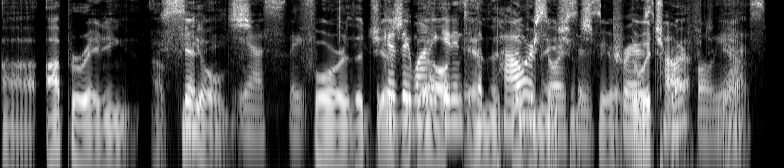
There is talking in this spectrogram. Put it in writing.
uh, operating uh, So- fields yes, they, for the Jezebel because they want to get into the, power sources. spirit, Prayer is powerful. yeah. Yes.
